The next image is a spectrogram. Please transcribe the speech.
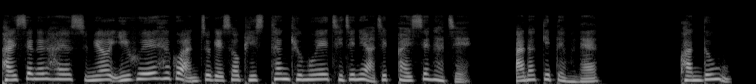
발생을 하였으며 이후에 해구 안쪽에서 비슷한 규모의 지진이 아직 발생하지 않았기 때문에 관동,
